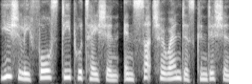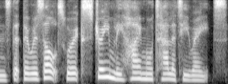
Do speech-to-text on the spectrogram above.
usually forced deportation in such horrendous conditions that the results were extremely high mortality rates.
